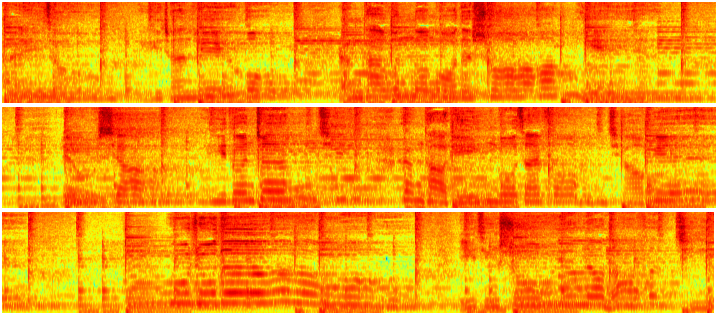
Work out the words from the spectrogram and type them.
带走一盏渔火，让它温暖我的双眼留下一段真情，让它停泊在枫桥边。无助的我，已经疏远了那份情感，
